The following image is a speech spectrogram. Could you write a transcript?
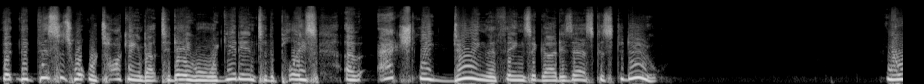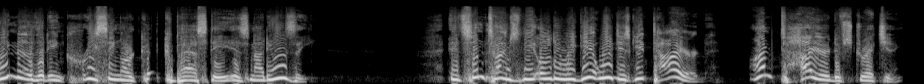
That, that this is what we're talking about today when we get into the place of actually doing the things that God has asked us to do. Now, we know that increasing our capacity is not easy. And sometimes the older we get, we just get tired. I'm tired of stretching.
